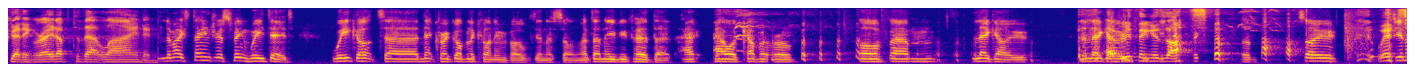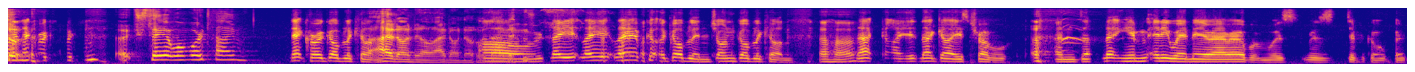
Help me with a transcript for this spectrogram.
getting right up to that line and The most dangerous thing we did, we got uh, Necrogoblikon involved in a song. I don't know if you've heard that. Our, our cover of of um, Lego. The Lego. everything is awesome. So, Wait, do you so- know Necrogoblikon? uh, say it one more time. Necrogoblikon. I don't know. I don't know who Oh, that is. they, they, they have got a goblin, John Goblikon. Uh huh. That guy, that guy is trouble, and uh, letting him anywhere near our album was was difficult. But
